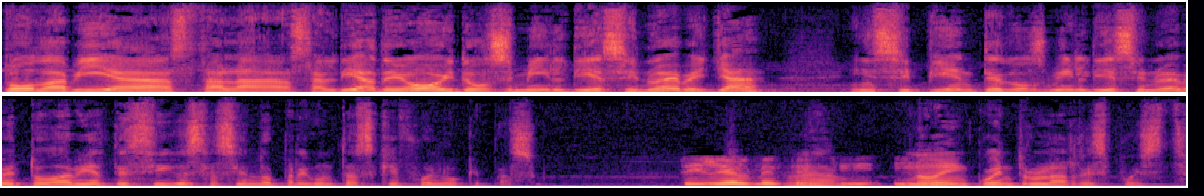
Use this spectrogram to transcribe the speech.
todavía hasta la hasta el día de hoy 2019 ya, incipiente 2019, todavía te sigues haciendo preguntas, ¿qué fue lo que pasó? sí realmente Ah, y- No encuentro la respuesta.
